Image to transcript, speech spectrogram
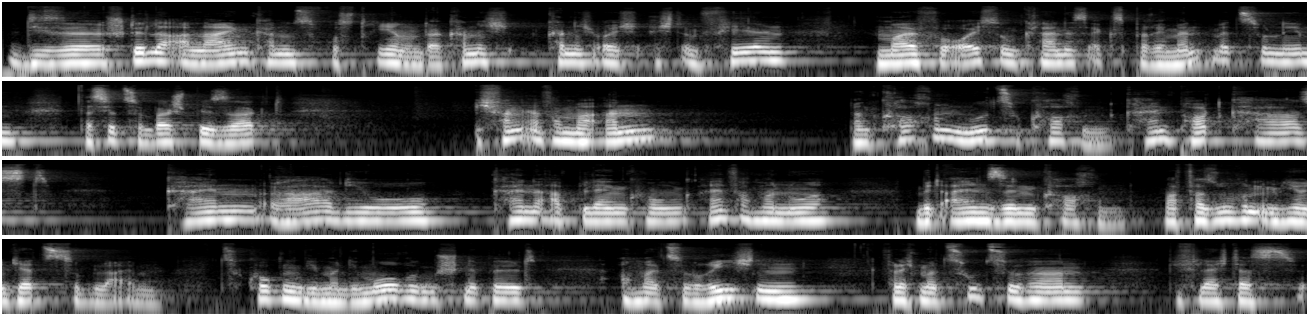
Diese Stille allein kann uns frustrieren und da kann ich, kann ich euch echt empfehlen, mal für euch so ein kleines Experiment mitzunehmen, dass ihr zum Beispiel sagt, ich fange einfach mal an, beim Kochen nur zu kochen. Kein Podcast, kein Radio, keine Ablenkung. Einfach mal nur mit allen Sinnen kochen. Mal versuchen, im Hier und Jetzt zu bleiben. Zu gucken, wie man die Mohrrüben schnippelt. Auch mal zu riechen. Vielleicht mal zuzuhören, wie vielleicht das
